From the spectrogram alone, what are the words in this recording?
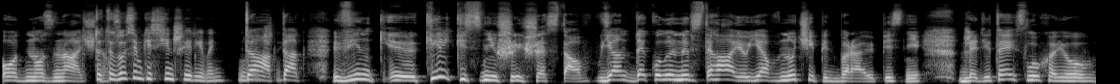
Однозначно. Тобто це зовсім якийсь інший рівень. Так, музичний. так. Він е, кількісніший ще став. Я деколи не встигаю, я вночі підбираю пісні для дітей, слухаю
